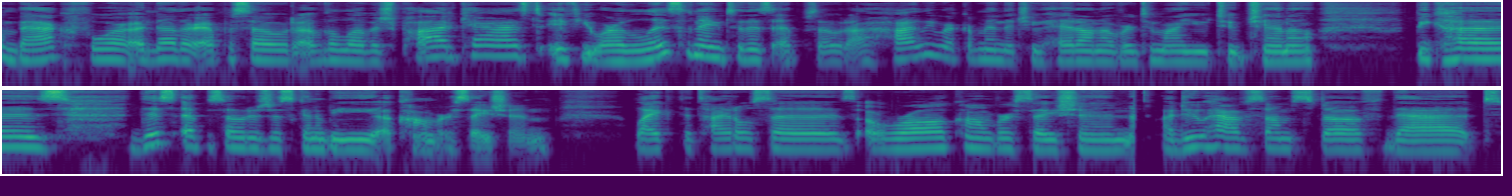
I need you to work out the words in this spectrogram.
Welcome back for another episode of the Lovish Podcast. If you are listening to this episode, I highly recommend that you head on over to my YouTube channel because this episode is just going to be a conversation like the title says, a raw conversation. I do have some stuff that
